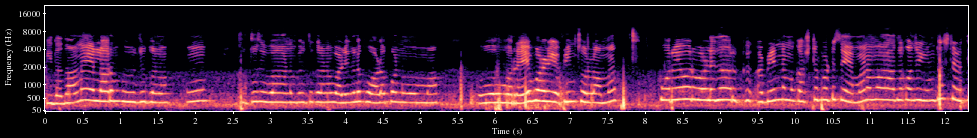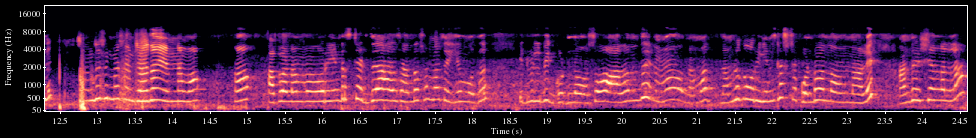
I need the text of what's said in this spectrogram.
இதை தானே எல்லாரும் புரிஞ்சுக்கணும். ம். சுத்த அனுபவத்துக்கான வழிகளை ஃபாலோ பண்ணுவோம்மா. ஒரே வழி அப்படின்னு சொல்லாமல் ஒரே ஒரு வழி தான் இருக்குது அப்படின்னு நம்ம கஷ்டப்பட்டு செய்யாமல் நம்ம அதில் கொஞ்சம் இன்ட்ரெஸ்ட் எடுத்து சந்தோஷமாக செஞ்சால் தான் என்னவா? ஆ அப்போ நம்ம ஒரு இன்ட்ரெஸ்ட் எடுத்து அதை சந்தோஷமாக செய்யும் போது it will be good no so அதை வந்து நம்ம நம்ம நம்மளுக்கு ஒரு இன்ட்ரெஸ்ட்டை கொண்டு வந்தோம்னாலே அந்த விஷயங்கள்லாம்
